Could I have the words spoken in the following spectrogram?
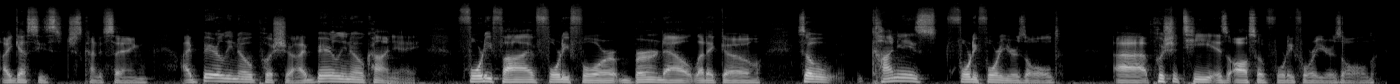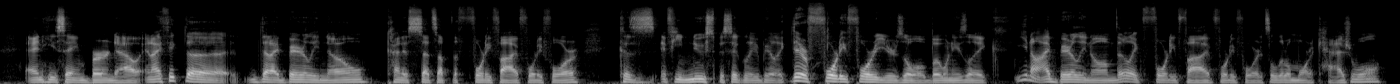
I guess he's just kind of saying, I barely know Pusha. I barely know Kanye. 45, 44, burned out, let it go. So Kanye's 44 years old. Uh, Pusha T is also 44 years old, and he's saying burned out. And I think the that I barely know kind of sets up the 45, 44. Because if he knew specifically, he'd be like, they're 44 years old. But when he's like, you know, I barely know them, they're like 45, 44. It's a little more casual.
